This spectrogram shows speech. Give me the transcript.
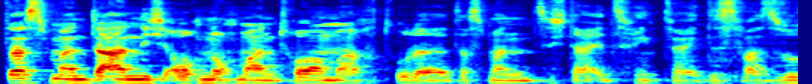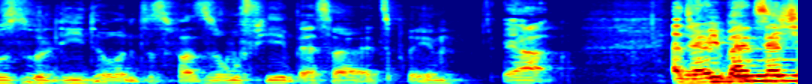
dass man da nicht auch nochmal ein Tor macht oder dass man sich da eins fängt. Das war so solide und das war so viel besser als Bremen. Ja, also ja, man sich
